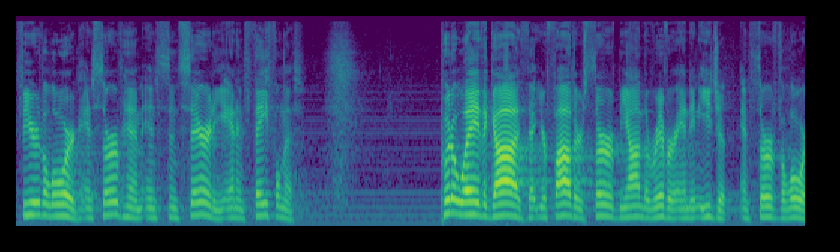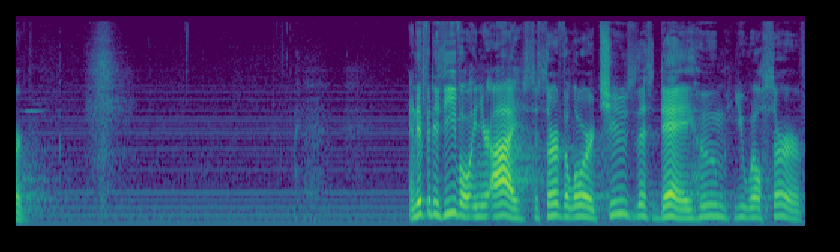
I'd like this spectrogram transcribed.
fear the Lord and serve him in sincerity and in faithfulness. Put away the gods that your fathers served beyond the river and in Egypt and serve the Lord. And if it is evil in your eyes to serve the Lord, choose this day whom you will serve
